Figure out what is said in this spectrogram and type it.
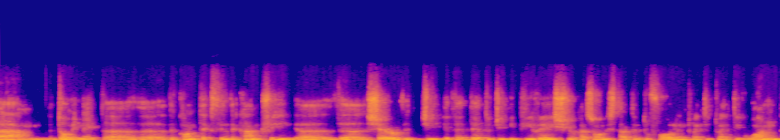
um, dominate uh, the, the context in the country. Uh, the share of the, G, the debt to GDP ratio has only started to fall in 2021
